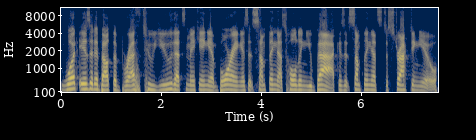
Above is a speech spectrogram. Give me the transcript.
what is it about the breath to you that's making it boring? Is it something that's holding you back? Is it something that's distracting you?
